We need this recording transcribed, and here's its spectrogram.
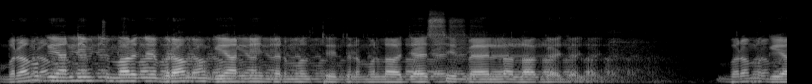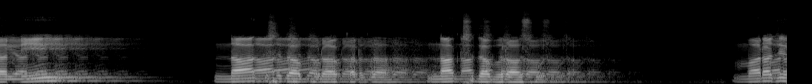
ਬ੍ਰਹਮ ਗਿਆਨੀ ਵਿੱਚ ਮਹਾਰਾਜ ਨੇ ਬ੍ਰਹਮ ਗਿਆਨੀ ਨਿਰਮਲ ਤੇ ਨਿਰਮਲਾ, ਜੈਸੇ ਮੈਲ ਨਾ ਲਾਗੈ ਜਲਾ। ਬ੍ਰਹਮ ਗਿਆਨੀ ਨਾ ਕਿਸੇ ਦਾ ਬੁਰਾ ਕਰਦਾ, ਨਾ ਕਿਸੇ ਦਾ ਬੁਰਾ ਸੋਚਦਾ। ਮਹਾਰਾਜ ਜੀ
